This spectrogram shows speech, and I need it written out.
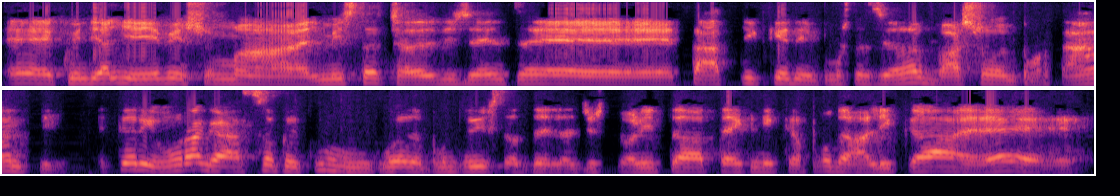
E quindi allievi, insomma, il mister ha delle esigenze tattiche di impostazione al basso importanti. E ti arriva un ragazzo che comunque dal punto di vista della gestualità tecnica podalica è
